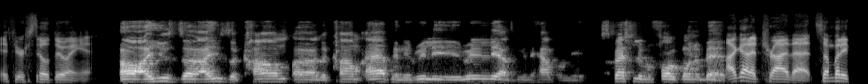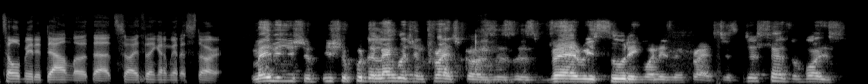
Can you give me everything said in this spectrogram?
if you're still doing it? Oh, I use the I use the Calm uh, the Calm app, and it really really has been helping me, especially before going to bed. I gotta try that. Somebody told me to download that, so I think I'm gonna start. Maybe you should you should put the language in French because it's, it's very soothing when it's in French. Just just change the voice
